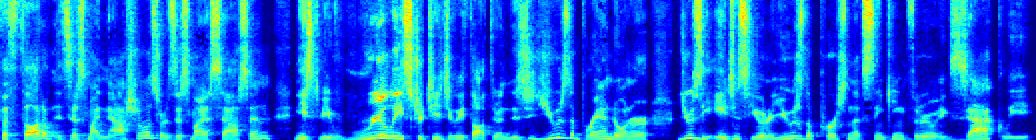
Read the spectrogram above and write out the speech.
the thought of is this my nationalist or is this my assassin needs to be really strategically thought through. And this is use the brand owner, use the agency owner, use the person that's thinking through exactly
